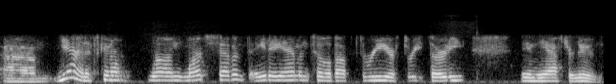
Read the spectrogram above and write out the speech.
Um, yeah, and it's going to run March 7th, 8 a.m. until about 3 or 3.30 in the afternoon.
